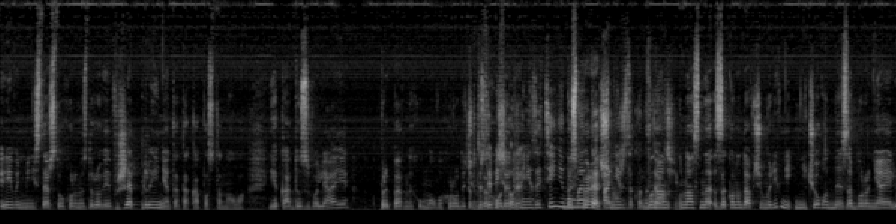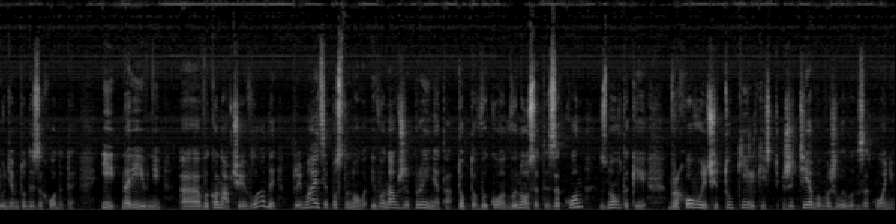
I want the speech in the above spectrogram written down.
рівень Міністерства охорони здоров'я вже прийнята така постанова, яка дозволяє при певних умовах родичам Тобто це більш організаційні моменти, Безперечно. аніж Вона у нас на законодавчому рівні нічого не забороняє людям туди заходити. І на рівні е, виконавчої влади приймається постанова, і вона вже прийнята. Тобто викон, виносити закон знов таки, враховуючи ту кількість життєво важливих законів.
